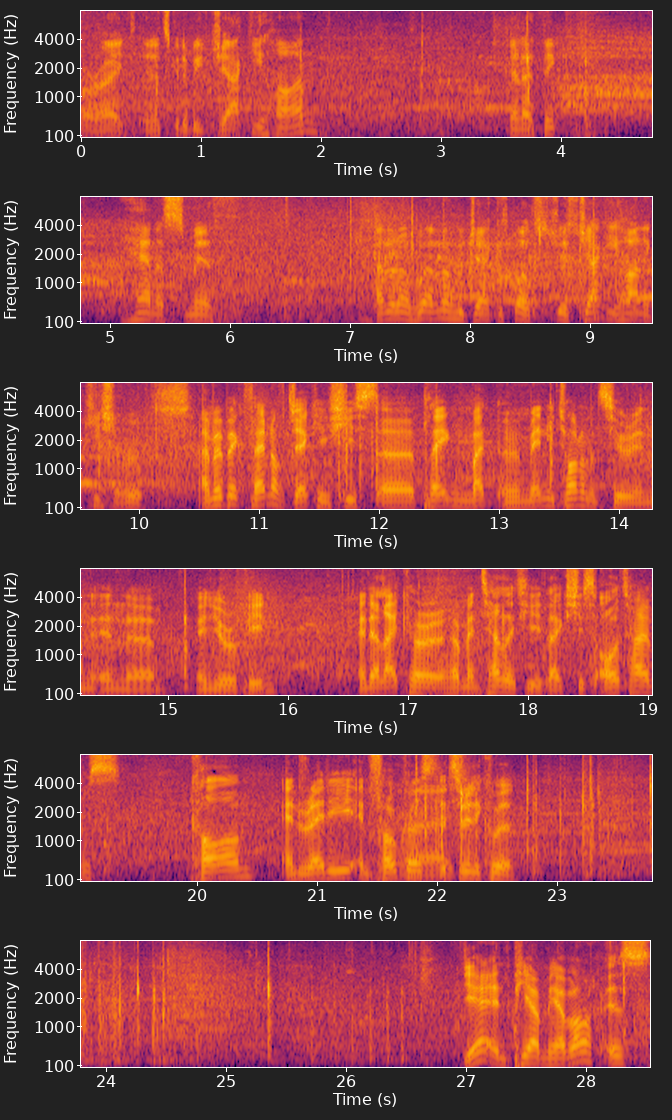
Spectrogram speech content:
All right, and it's going to be Jackie Hahn, and I think Hannah Smith. I don't know who I don't know who Jackie's. Well, it's, just Jackie Hahn and Keisha Rue. I'm a big fan of Jackie. She's uh, playing uh, many tournaments here in in um in European, and I like her her mentality. Like she's all times calm and ready and focused. Right. It's really cool. Yeah, and Pia Merbach is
